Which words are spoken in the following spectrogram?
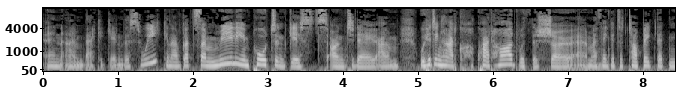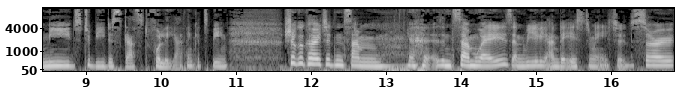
and I'm back again this week and I've got some really important guests on today. Um, we're hitting hard, quite hard with this show. Um, I think it's a topic that needs to be discussed fully. I think it's being sugar-coated in some, in some ways and really underestimated. So,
